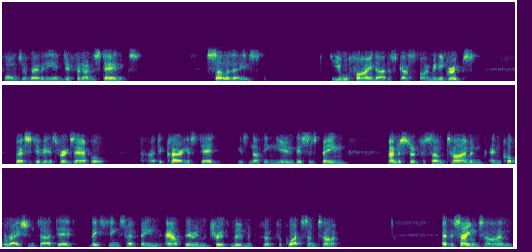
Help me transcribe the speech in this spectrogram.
forms of remedy and different understandings. Some of these you will find are discussed by many groups. Birth certificates, for example, uh, declaring us dead is nothing new. This has been understood for some time, and, and, corporations are dead. These things have been out there in the truth movement for, for quite some time. At the same time,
